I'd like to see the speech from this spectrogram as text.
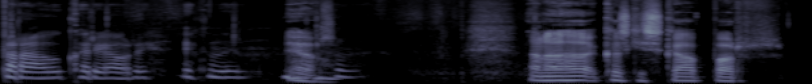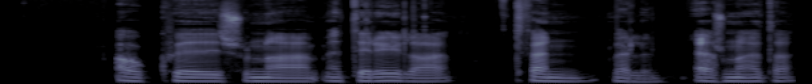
bara á hverju ári þannig að það kannski skapar ákveði svona, þetta er eiginlega tvenn velun, eða svona þetta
